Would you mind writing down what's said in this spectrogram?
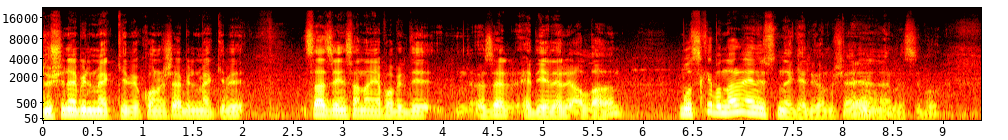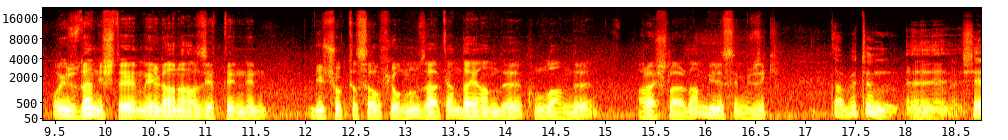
düşünebilmek gibi, konuşabilmek gibi sadece insandan yapabildiği özel hediyeleri Allah'ın. Muski bunların en üstünde geliyormuş. Yani Evet. En önemlisi bu. O yüzden işte Mevlana Hazretleri'nin birçok tasavvuf yolunun zaten dayandığı, kullandığı araçlardan birisi müzik. Tabii bütün e, şey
